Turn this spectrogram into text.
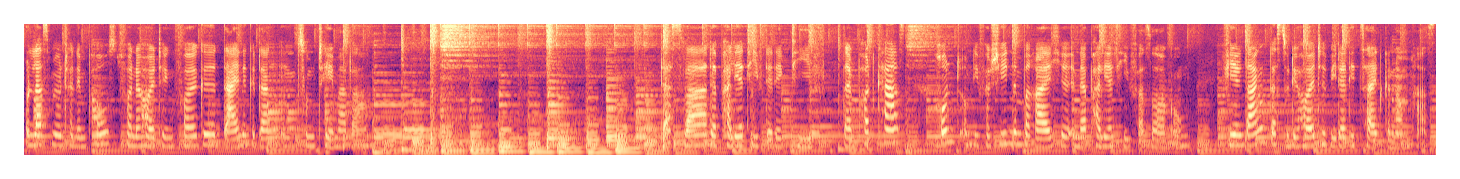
und lass mir unter dem Post von der heutigen Folge deine Gedanken zum Thema da. Das war der Palliativdetektiv, dein Podcast rund um die verschiedenen Bereiche in der Palliativversorgung. Vielen Dank, dass du dir heute wieder die Zeit genommen hast.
